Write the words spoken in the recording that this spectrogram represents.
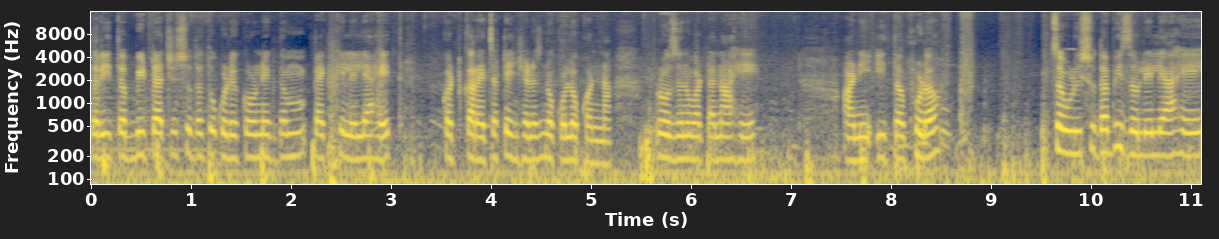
तर इथं बीटाचे सुद्धा तुकडे करून एकदम पॅक केलेले आहेत. कट करायचं टेन्शनच नको लोकांना. फ्रोझन वटण आहे. आणि इथं पुढं चवळीसुद्धा भिजवलेली आहे.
